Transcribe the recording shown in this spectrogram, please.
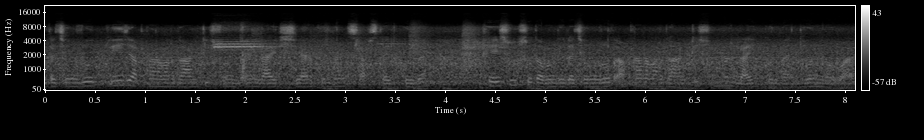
আপনাদের কাছে অনুরোধ প্লিজ আপনারা আমার গানটি শুনবেন লাইক শেয়ার করবেন সাবস্ক্রাইব করবেন। ফেসবুক শ্রোতা বন্ধুদের কাছে অনুরোধ, আপনারা আমার গানটি শুনবেন লাইক করবেন। ধন্যবাদ।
